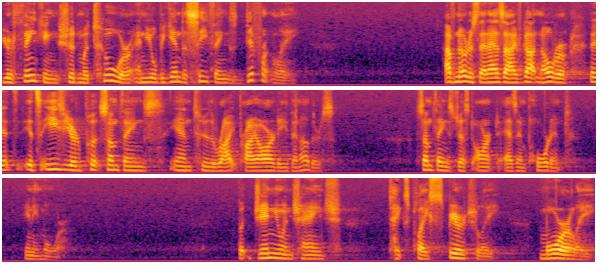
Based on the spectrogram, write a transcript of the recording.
your thinking should mature and you'll begin to see things differently. I've noticed that as I've gotten older, it, it's easier to put some things into the right priority than others. Some things just aren't as important anymore. But genuine change takes place spiritually, morally,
